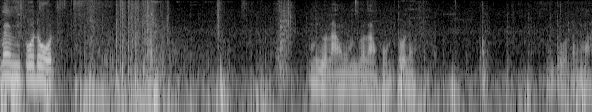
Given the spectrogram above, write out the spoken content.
แม่งมีตัวโดดมาอยู่หลังผมอยู่หลังผมตัวหนึ่งมันโดดลงมา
